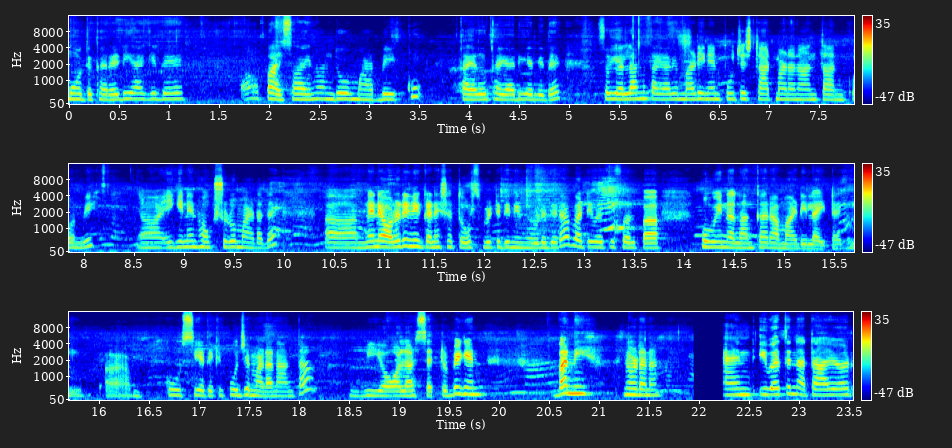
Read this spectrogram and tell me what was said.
ಮೋದಕ ರೆಡಿ ಆಗಿದೆ. ಪಾಯಸ ಇನ್ನೊಂದು ಮಾಡಬೇಕು. ತಯಾರು ತಯಾರಿಯಲ್ಲಿದೆ. ಸೊ ಎಲ್ಲನೂ ತಯಾರಿ ಮಾಡಿ ಇನ್ನೇನು ಪೂಜೆ ಸ್ಟಾರ್ಟ್ ಮಾಡೋಣ ಅಂತ ಅಂದ್ಕೊಂಡ್ವಿ ಆ, ಈಗ ಇನ್ನೇನು ಹೋಗಿ ಶುರು ಮಾಡಿದೆ. ನೆನೆ ಆಲ್ರೆಡಿ ನೀವು ಗಣೇಶ ತೋರಿಸ್ಬಿಟ್ಟಿದ್ದೀನಿ ನೀವು ನೋಡಿದ್ದೀರಾ ಬಟ್ ಇವತ್ತು ಸ್ವಲ್ಪ ಹೂವಿನ ಅಲಂಕಾರ ಮಾಡಿ ಲೈಟಾಗಿ ಕೂರಿಸಿ ಅದಕ್ಕೆ ಪೂಜೆ ಮಾಡೋಣ ಅಂತ we all are set to begin ಬನ್ನಿ ನೋಡೋಣ. ಆ್ಯಂಡ್ ಇವತ್ತಿನ attire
